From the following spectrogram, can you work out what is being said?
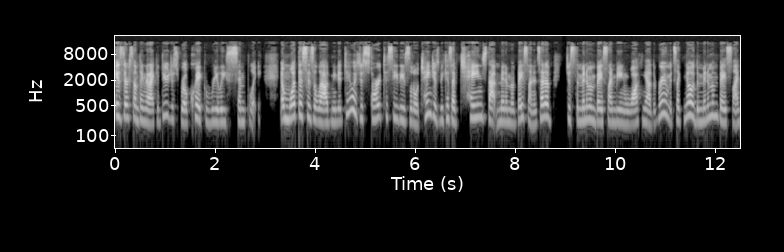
Is there something that I could do just real quick, really simply? And what this has allowed me to do is just start to see these little changes because I've changed that minimum baseline. Instead of just the minimum baseline being walking out of the room, it's like, no, the minimum baseline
